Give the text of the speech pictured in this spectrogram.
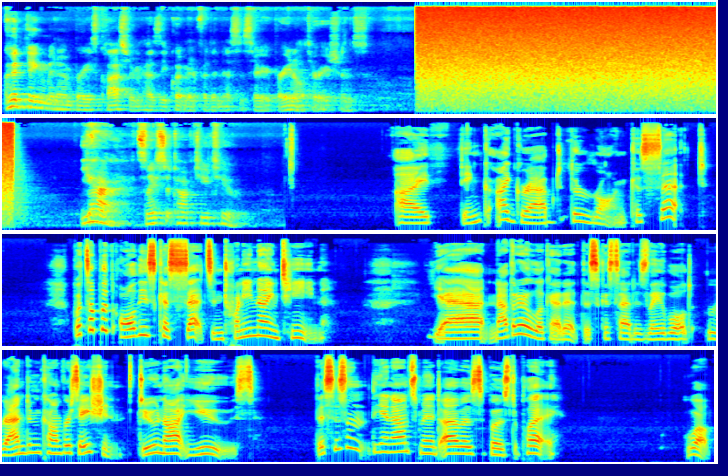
Good thing Madame Bray's classroom has the equipment for the necessary brain alterations. Yeah, it's nice to talk to you too. I think I grabbed the wrong cassette. What's up with all these cassettes in 2019? Yeah, now that I look at it, this cassette is labeled Random Conversation, Do Not Use. This isn't the announcement I was supposed to play. Well,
